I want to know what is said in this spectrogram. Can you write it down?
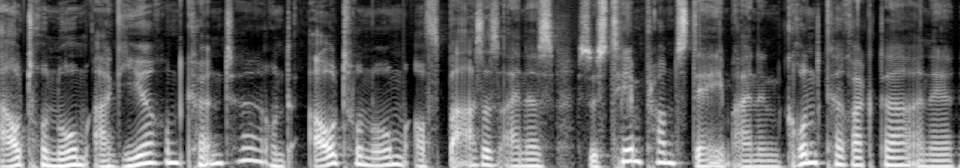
autonom agieren könnte und autonom auf Basis eines Systemprompts, der ihm einen Grundcharakter, eine,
